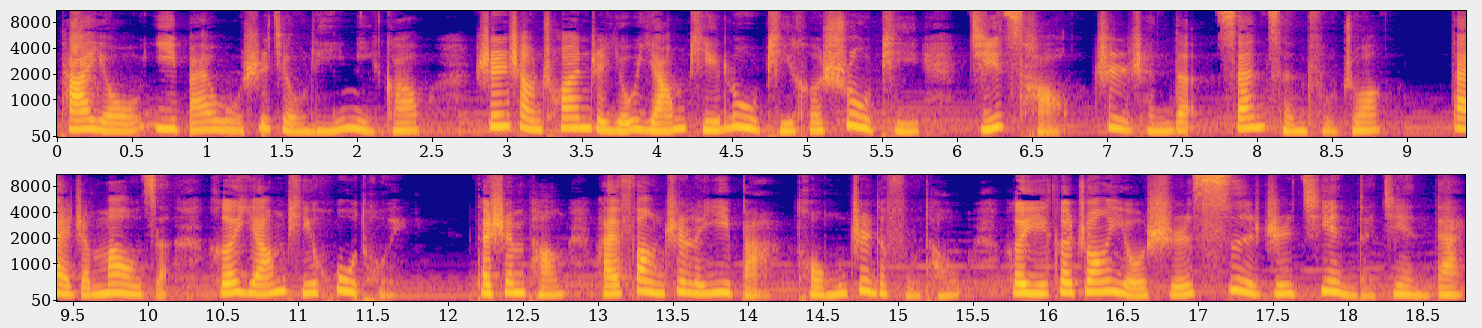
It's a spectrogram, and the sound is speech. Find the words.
它有一百五十九厘米高，身上穿着由羊皮、鹿皮和树皮及草制成的三层服装，戴着帽子和羊皮护腿。他身旁还放置了一把铜制的斧头和一个装有十四支箭的箭袋。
